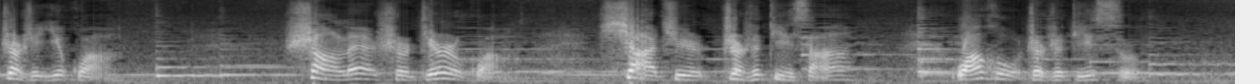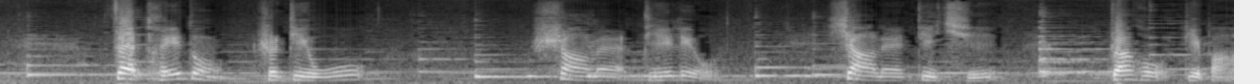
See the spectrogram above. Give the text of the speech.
这是一卦，上来是第二卦，下去这是第三，往后这是第四，再推动是第五，上来第六，下来第七，转后第八，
